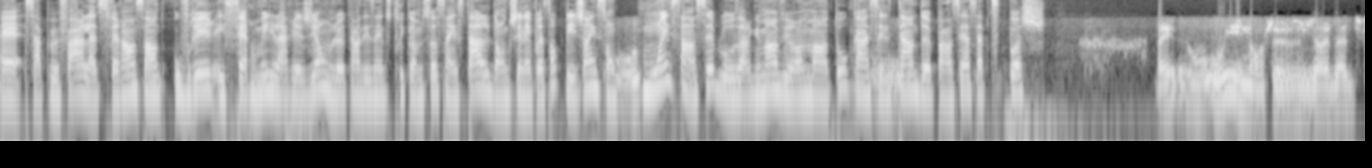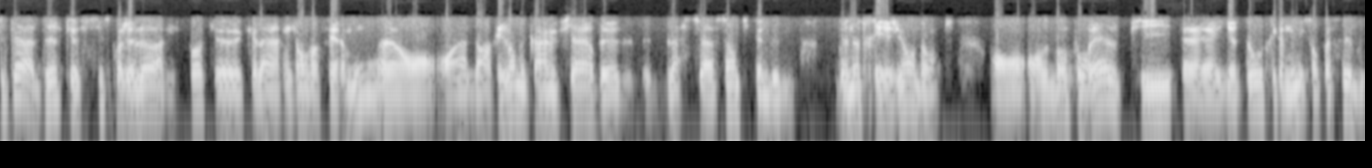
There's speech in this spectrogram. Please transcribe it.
euh, ça peut faire la différence entre ouvrir et fermer la région là, quand des industries comme ça s'installent. Donc, j'ai l'impression que les gens ils sont moins sensibles aux arguments environnementaux quand c'est le temps de penser à sa petite poche. Ben oui non. J'aurais de la difficulté à dire que si ce projet-là n'arrive pas, que, que la région va fermer. Euh, on, dans la région, on est quand même fiers de, de, la situation puis de, de, notre région. Donc, on, on, se bat pour elle. Puis, euh, il y a d'autres économies qui sont possibles.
